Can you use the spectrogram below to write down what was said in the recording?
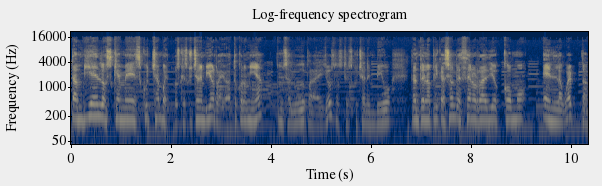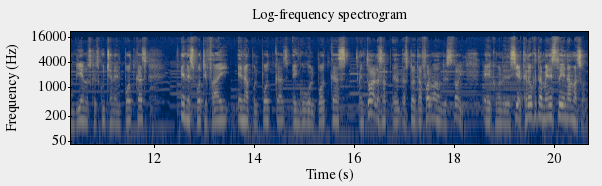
También los que me escuchan, bueno, los que escuchan en vivo Radio Dato Economía, un saludo para ellos, los que escuchan en vivo, tanto en la aplicación de Ceno Radio como en la web, también los que escuchan el podcast en Spotify, en Apple Podcast, en Google Podcast, en todas las, las plataformas donde estoy. Eh, como les decía, creo que también estoy en Amazon,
